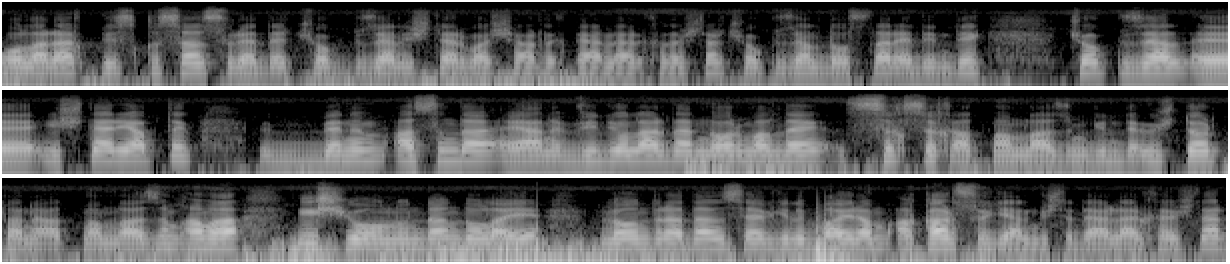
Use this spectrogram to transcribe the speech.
olarak biz kısa sürede çok güzel işler başardık değerli arkadaşlar. Çok güzel dostlar edindik. Çok güzel e, işler yaptık. Benim aslında yani videolarda normalde sık sık atmam lazım. Günde 3-4 tane atmam lazım ama iş yoğunluğundan dolayı Londra'dan sevgili Bayram Akarsu gelmişti değerli arkadaşlar.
